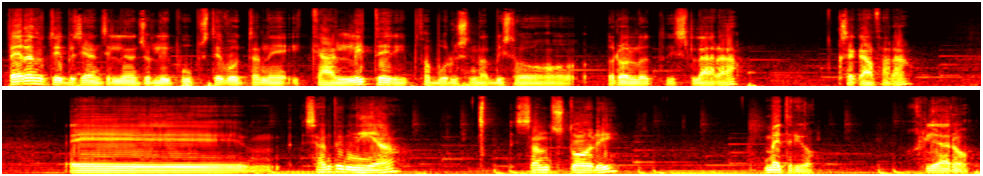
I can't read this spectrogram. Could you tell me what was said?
πέρα το ότι έπαιζε η Αντζελίνα Τζολί που πιστεύω ότι ήταν η καλύτερη που θα μπορούσε να μπει στο ρόλο της Λάρα ξεκάθαρα ε, σαν ταινία σαν story μέτριο χλιαρό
